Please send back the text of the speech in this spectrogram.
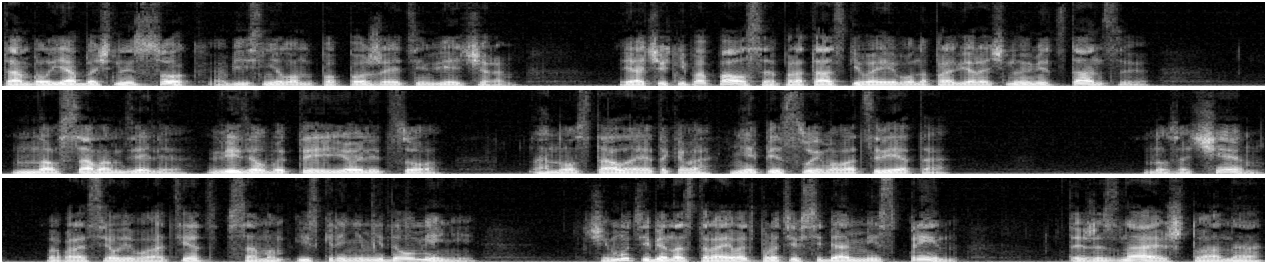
«Там был яблочный сок», — объяснил он попозже этим вечером. «Я чуть не попался, протаскивая его на проверочную медстанцию. Но в самом деле, видел бы ты ее лицо. Оно стало этакого неописуемого цвета. Но зачем? — попросил его отец в самом искреннем недоумении. — К чему тебе настраивать против себя мисс Прин? Ты же знаешь, что она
